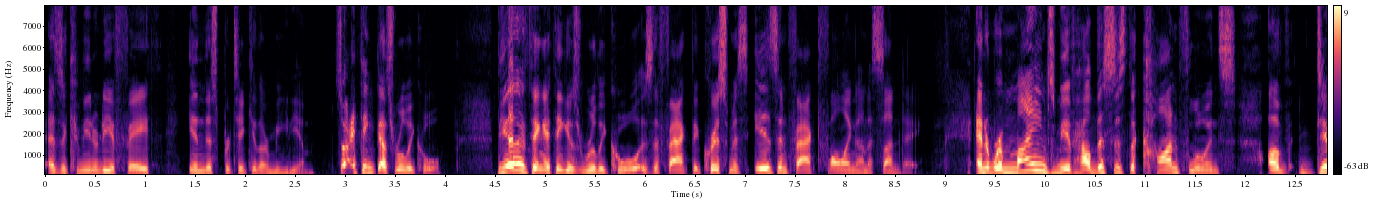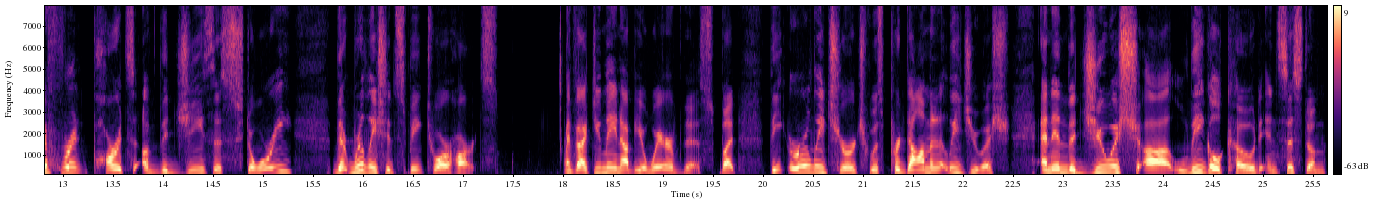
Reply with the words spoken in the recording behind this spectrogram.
as a community of faith in this particular medium. So I think that's really cool. The other thing I think is really cool is the fact that Christmas is in fact falling on a Sunday. And it reminds me of how this is the confluence of different parts of the Jesus story that really should speak to our hearts. In fact, you may not be aware of this, but the early church was predominantly Jewish, and in the Jewish uh, legal code and system,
